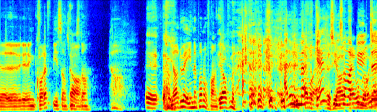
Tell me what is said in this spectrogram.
uh, en KrF-bistandsminister? Ja. Eh, ja, du er inne på noe, Frank. Ja, men... er det hun mørke? Hun som har vært ute?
